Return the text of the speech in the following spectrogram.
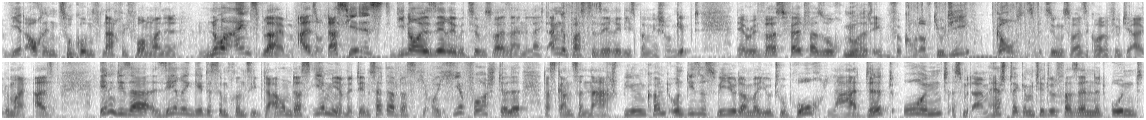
wird auch in Zukunft nach wie vor meine Nummer 1 bleiben. Also, das hier ist die neue Serie, beziehungsweise eine leicht angepasste Serie, die es bei mir schon gibt. Der Reverse-Feldversuch, nur halt eben für Call of Duty Ghosts, beziehungsweise Call of Duty allgemein. Also, in dieser Serie geht es im Prinzip darum, dass ihr mir mit dem Setup, das ich euch hier vorstelle, das Ganze nachspielen könnt und dieses Video dann bei YouTube hochladet und es mit einem Hashtag im Titel versendet und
